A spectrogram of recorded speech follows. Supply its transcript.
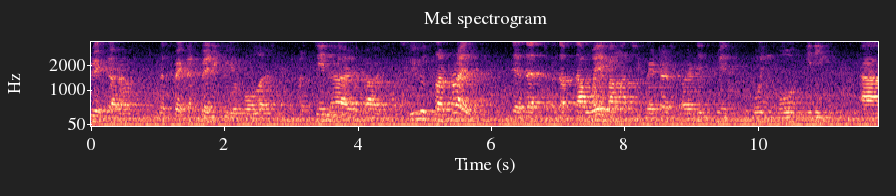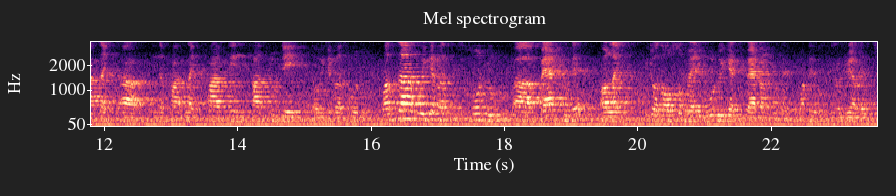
great uh, respect and credit to your bowlers, but still, uh, uh, do you surprised that, that the, the way Bangladeshi batters are dismissed in both innings, uh, like in the like first in first two days the wicket was good. Was the wicket was so do, uh, bad today, or like it was also very good wicket bad on today? What is your realization?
